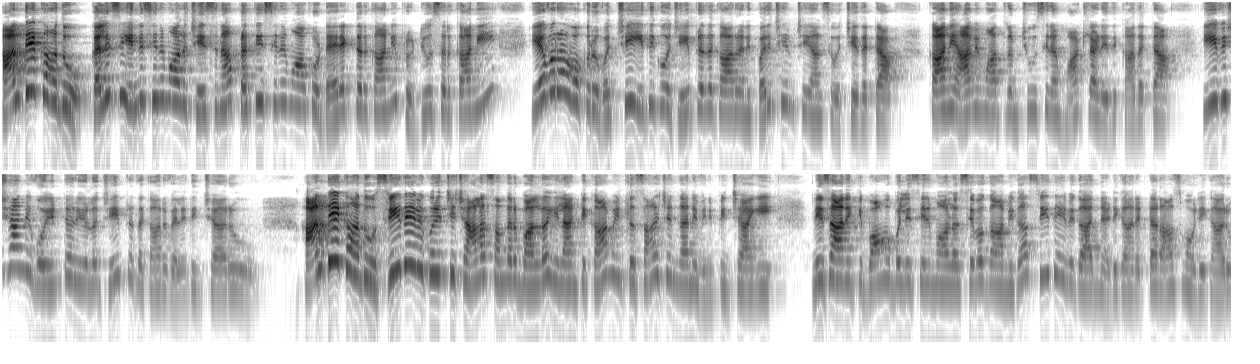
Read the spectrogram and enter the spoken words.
అంతేకాదు కలిసి ఎన్ని సినిమాలు చేసినా ప్రతి సినిమాకు డైరెక్టర్ కానీ ప్రొడ్యూసర్ కానీ ఎవరో ఒకరు వచ్చి ఇదిగో జయప్రద గారు అని పరిచయం చేయాల్సి వచ్చేదట. కానీ ఆమె మాత్రం చూసినా మాట్లాడేది కాదట. ఈ విషయాన్ని ఓ ఇంటర్వ్యూలో జయప్రద గారు వెల్లడించారు. అంతేకాదు శ్రీదేవి గురించి చాలా సందర్భాల్లో ఇలాంటి కామెంట్లు సహజంగానే వినిపించాయి. నిజానికి బాహుబలి సినిమాలో శివగామిగా శ్రీదేవి గారిని అడిగారట రాజమౌళి గారు.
